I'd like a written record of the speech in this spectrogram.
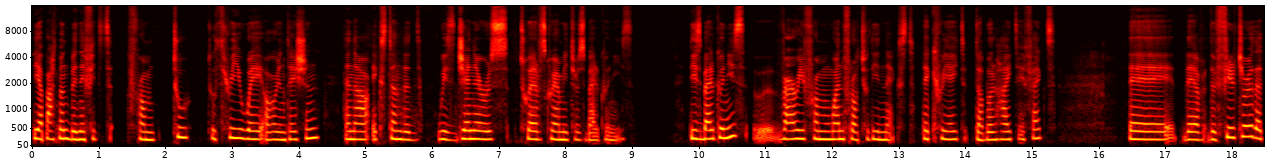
The apartment benefits from two to three way orientation and are extended with generous 12 square meters balconies. These balconies uh, vary from one floor to the next. They create double height effects. They, they're the filter that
